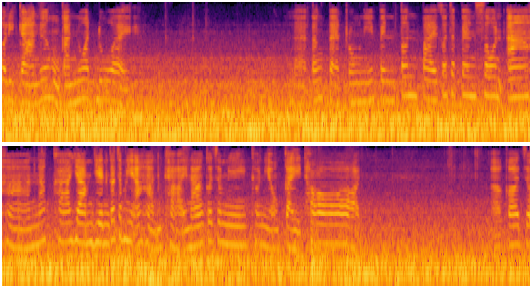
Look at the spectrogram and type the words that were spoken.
บริการเรื่องของการนวดด้วย และตั้งแต่ตรงนี้เป็นต้นไปก็จะเป็นโซนอาหารนะคะ ยามเย็นก็จะมีอาหารขายนะ ก็จะมีข้าวเหนียวไก่ทอด แล้วก็จะ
